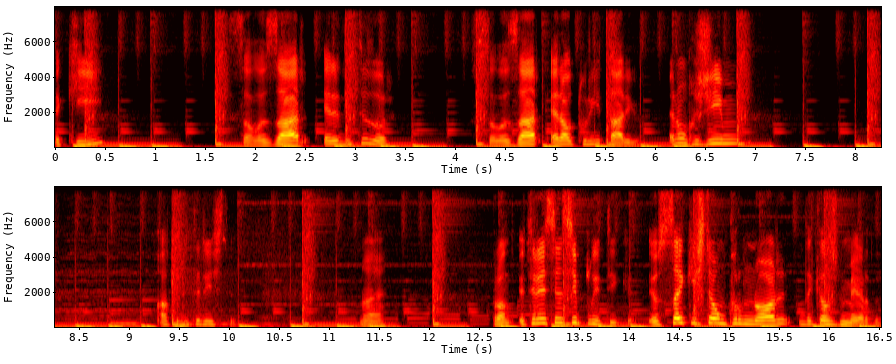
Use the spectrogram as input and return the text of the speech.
Aqui, Salazar era ditador. Salazar era autoritário. Era um regime autoritarista. Não é? Pronto, eu tirei ciência política. Eu sei que isto é um pormenor daqueles de merda.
